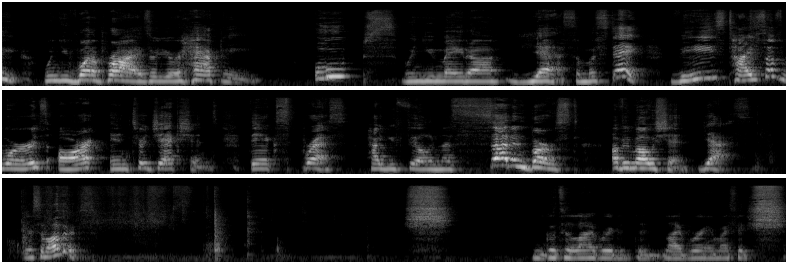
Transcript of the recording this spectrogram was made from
Yay! When you won a prize or you're happy. Oops! When you made a yes, a mistake. These types of words are interjections. They express how you feel in a sudden burst of emotion. Yes. There's some others. When you go to the library, the, the librarian might say, shh.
